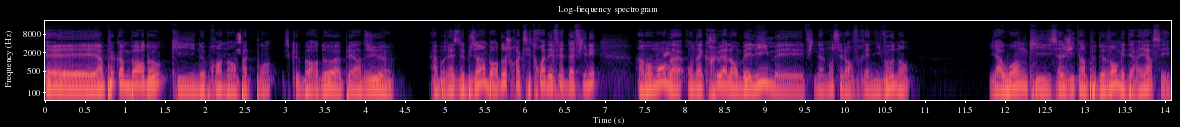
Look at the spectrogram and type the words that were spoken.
Et un peu comme Bordeaux, qui ne prend non, pas de points, parce que Bordeaux a perdu à Brest de Buzyn. Bordeaux, je crois que c'est trois défaites d'affilée. À un moment, on, a, on a cru à l'embellie, mais finalement, c'est leur vrai niveau, non? Il y a Wang qui s'agite un peu devant, mais derrière, c'est.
